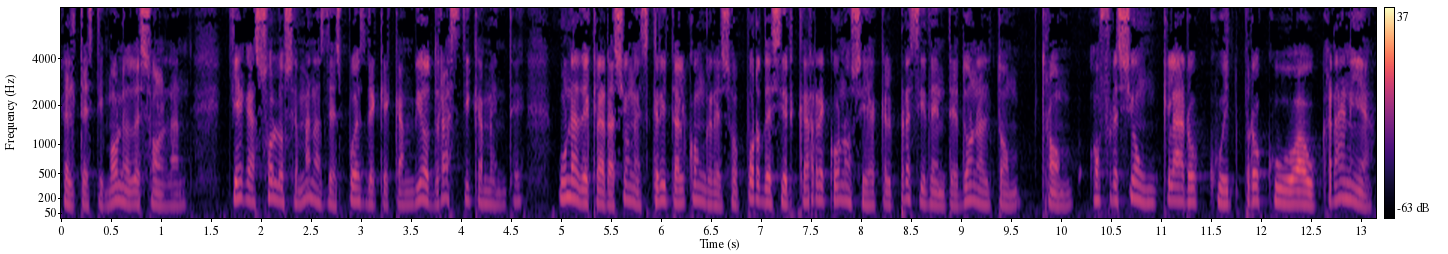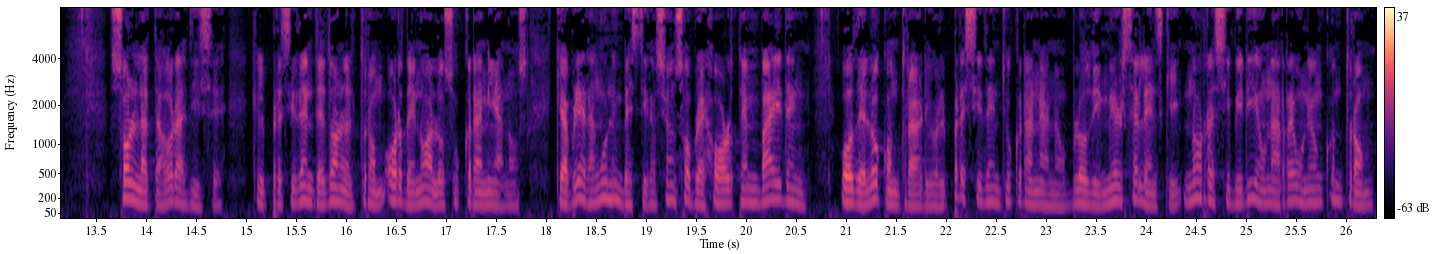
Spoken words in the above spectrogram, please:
El testimonio de Sondland llega solo semanas después de que cambió drásticamente una declaración escrita al Congreso por decir que reconocía que el presidente Donald Trump ofreció un claro quid pro quo a Ucrania Sonlat ahora dice que el presidente Donald Trump ordenó a los ucranianos que abrieran una investigación sobre Horton Biden, o de lo contrario, el presidente ucraniano Vladimir Zelensky no recibiría una reunión con Trump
